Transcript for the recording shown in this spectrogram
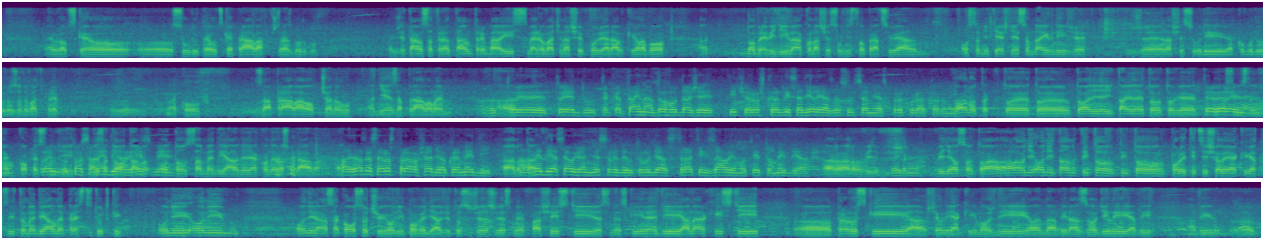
Európskeho súdu pre ľudské práva v Štrasburgu. Takže tam sa tam treba ísť smerovať naše požiadavky, lebo dobre vidíme, ako naše súdnictvo pracuje a osobne tiež nie som naivný, že, že naše súdy ako budú rozhodovať pre, ako za práva občanov a nie za práva len to, je, to je taká tajná dohoda, že tí, čo rozkradli, sa delia so sudcami a s prokurátormi. Áno, tak to, je, to, je, to ani není tajné, to, to vie, to je verejné, ja myslím, no. že kopec Len ľudí. O tom sa, sa, toho, tam, nesmie... o tom sa mediálne nejako nerozpráva. Ale za to sa rozpráva všade, okrem médií. Áno, Ale médiá sa už ani nesledujú, tu ľudia stratili záujem o tieto médiá. Áno, áno, však, videl som to, ale oni, oni tam, títo, títo politici všelijakí a títo mediálne prestitútky, oni, oni oni nás ako osočujú, oni povedia, že, to, že, že sme fašisti, že sme skinheadi, anarchisti, e, proruskí a všelijakí možní, len aby nás zhodili, aby, aby e,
